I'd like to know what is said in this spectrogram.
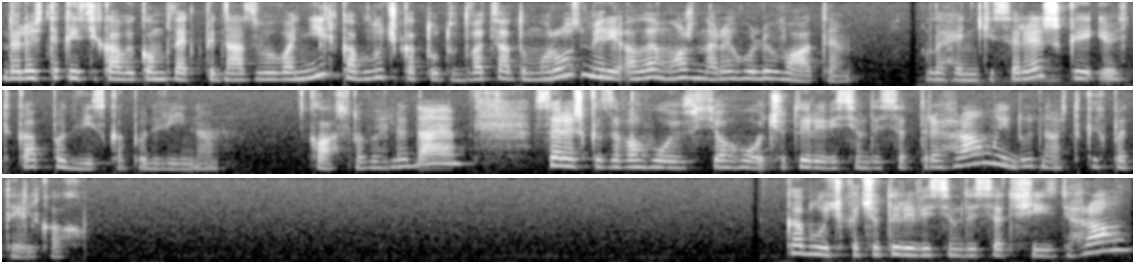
Далі ось такий цікавий комплект під назвою Ваніль. Каблучка тут в 20 розмірі, але можна регулювати. Легенькі сережки і ось така подвіска подвійна. Класно виглядає. Сережки за вагою всього 4,83 грами йдуть на ось таких петельках. Каблучка 4,86 грам.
